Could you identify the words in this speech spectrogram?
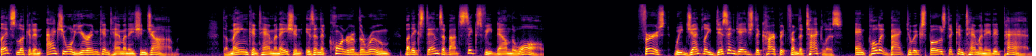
Let's look at an actual urine contamination job. The main contamination is in the corner of the room but extends about 6 feet down the wall. First, we gently disengage the carpet from the tackless and pull it back to expose the contaminated pad.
